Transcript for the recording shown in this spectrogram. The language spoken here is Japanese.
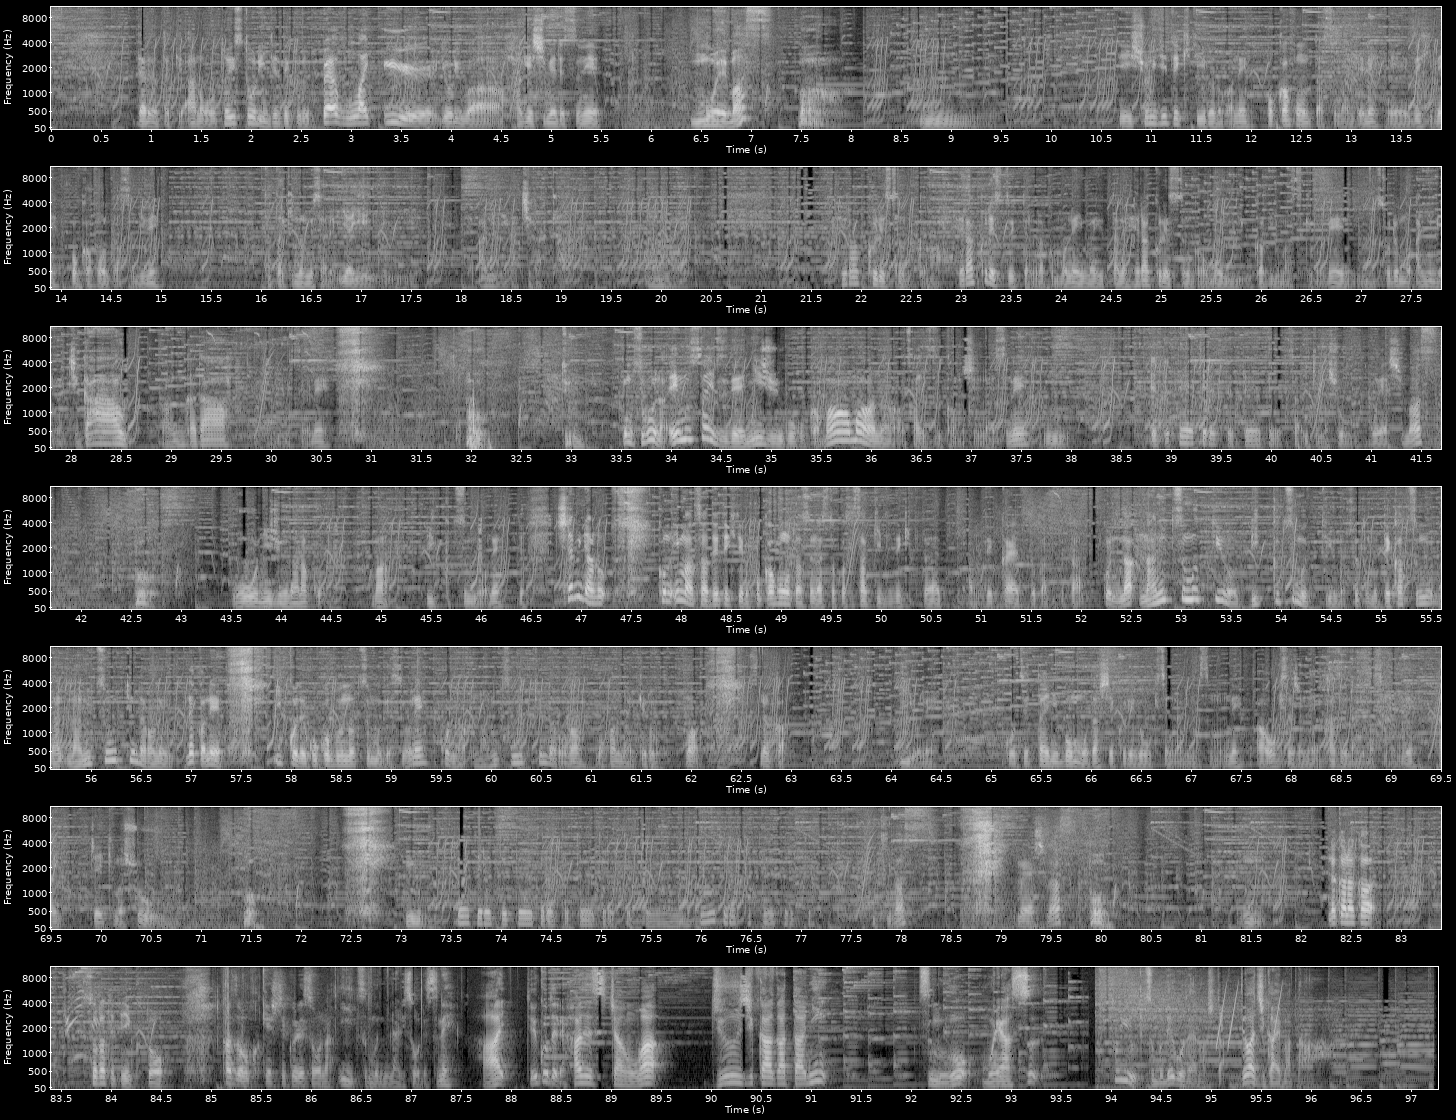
誰だったっけ？あのトイ・ストーリーに出てくる Bad Light Ear よりは激しめですね。燃えますうんで、一緒に出てきているのがね、ポカフォンタスなんでね、えー、ぜひね、ポカフォンタスにね、叩きのめされ、いやいやいやいや、アニメが違った。ヘラクレスンか。ヘラクレスといったらなんかもうね、今言ったね、ヘラクレスンが思い浮かびますけどね、それもアニメが違う漫画だって感じますよね。でもすごいな、M サイズで25個か、まあまあなサイズかもしれないですね。うん。えっと、ててれてててさあ、行きましょう。燃やします。おお、27個。まあ、ビッグツムをね。でちなみに、あの、この今さ、出てきてるポカホンタスのやつとかささっき出てきてたでっかいやつとかってさ、これな、何ツムっていうの？ビッグツムっていうの？それともデカツム何ツムっていうんだろうね。なんかね、1個で5個分のツムですよね。これな、何ツムっていうんだろうな。わかんないけど。まあ、なんか、いいよね。こう絶対にボンも出してくれる大きさになりますもんね。あ、大きさじゃない、数になりますもんね。はい。じゃあ行きましょう。うん。いきます。燃やします。ボン。うん。なかなか育てていくと数をかけしてくれそうないい粒になりそうですね。はい。ということで、ハゼスちゃんは十字架型にツムを燃やすという粒でございました。では次回また。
